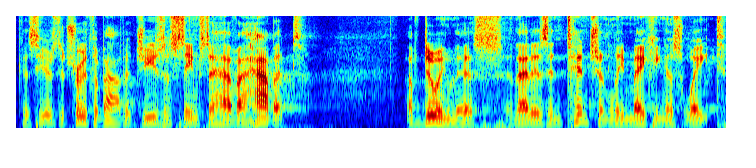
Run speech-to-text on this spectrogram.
Because here's the truth about it Jesus seems to have a habit of doing this, and that is intentionally making us wait,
